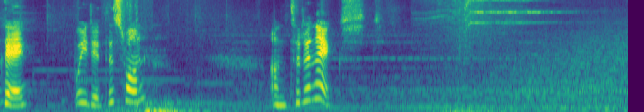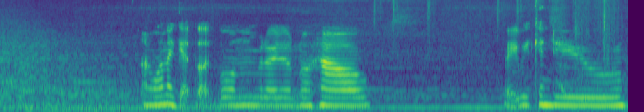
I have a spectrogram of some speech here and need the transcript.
Okay, we did this one. On to the next. I want to get that one, but I don't know how. Wait, we can do...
